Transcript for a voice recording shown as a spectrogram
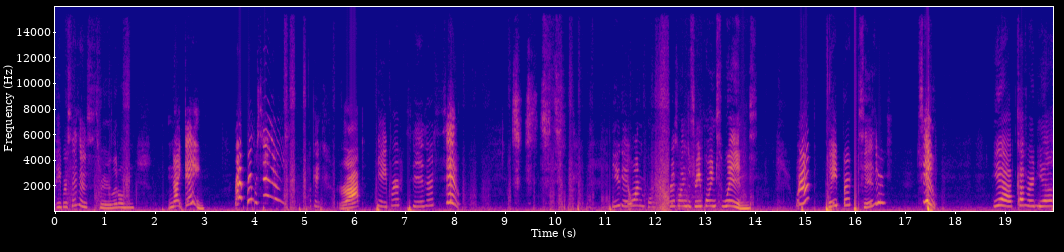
paper scissors for a little night game? Rock paper scissors. Okay, rock paper scissors shoot. You get one point. First one to three points wins. Rock, paper, scissors, shoot. Yeah, covered ya.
